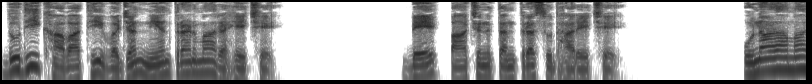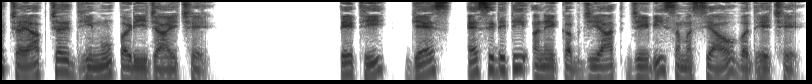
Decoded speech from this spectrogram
દૂધી ખાવાથી વજન નિયંત્રણમાં રહે છે. બે પાચનતંત્ર સુધારે છે. ઉનાળામાં ચયાપચય ધીમું પડી જાય છે. તેથી, ગેસ એસિડિટી અને કબજિયાત જેવી સમસ્યાઓ વધે છે.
